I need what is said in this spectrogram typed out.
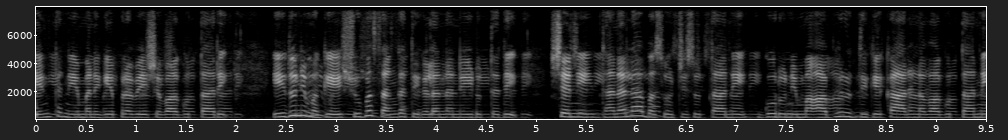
ಎಂಟನೇ ಮನೆಗೆ ಪ್ರವೇಶವಾಗುತ್ತಾರೆ. ಇದು ನಿಮಗೆ ಶುಭ ಸಂಗತಿಗಳನ್ನು ನೀಡುತ್ತದೆ. ಶನಿ ಧನಲಾಭ ಸೂಚಿಸುತ್ತಾನೆ, ಗುರು ನಿಮ್ಮ ಅಭಿವೃದ್ಧಿಗೆ ಕಾರಣವಾಗುತ್ತಾನೆ.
